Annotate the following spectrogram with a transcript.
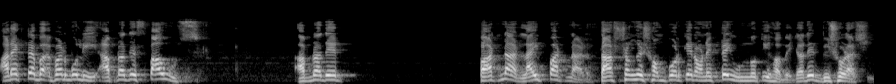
আরেকটা ব্যাপার বলি, আপনাদের স্পাউস আপনাদের পার্টনার লাইফ পার্টনার তার সঙ্গে সম্পর্কের অনেকটাই উন্নতি হবে, যাদের বিষ রাশি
